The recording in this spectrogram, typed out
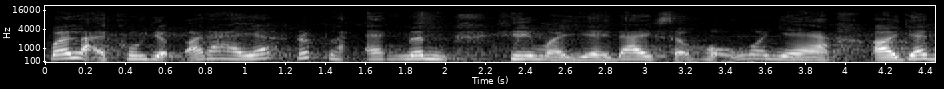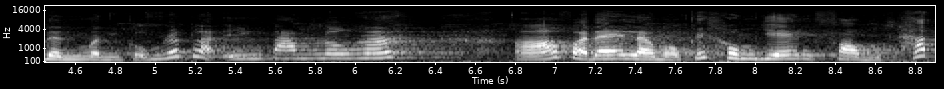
Với lại khu vực ở đây á rất là an ninh. Khi mà về đây sở hữu ngôi nhà à, gia đình mình cũng rất là yên tâm luôn ha. Đó, và đây là một cái không gian phòng khách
